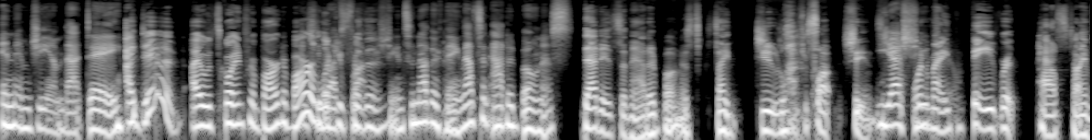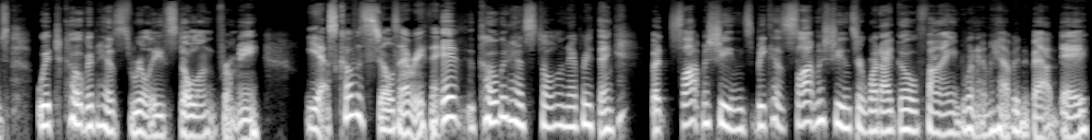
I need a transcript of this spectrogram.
in MGM that day. I did. I was going from bar to bar looking for the. machines. Another mm-hmm. thing that's an added bonus. That is an added bonus because I do love slot machines. Yes, One of my do. favorite pastimes, which COVID has really stolen from me. yes. COVID steals everything. It COVID has stolen everything. But slot machines, because slot machines are what I go find when I'm having a bad day.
